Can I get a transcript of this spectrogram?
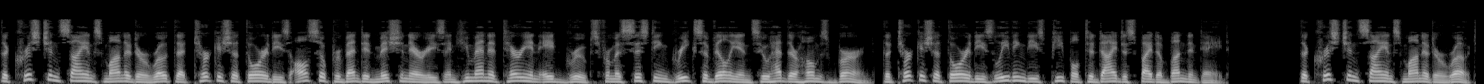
The Christian Science Monitor wrote that Turkish authorities also prevented missionaries and humanitarian aid groups from assisting Greek civilians who had their homes burned, the Turkish authorities leaving these people to die despite abundant aid. The Christian Science Monitor wrote,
